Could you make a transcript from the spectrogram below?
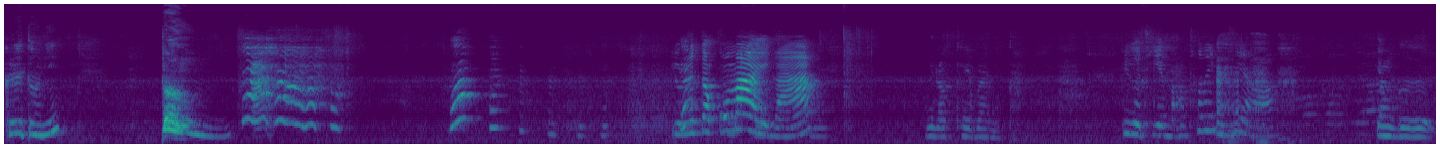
그랬더니 뿡. 요랬다 꼬마 아이가 이렇게 해보니까 그리고 뒤에 망토도 있어요. 연극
